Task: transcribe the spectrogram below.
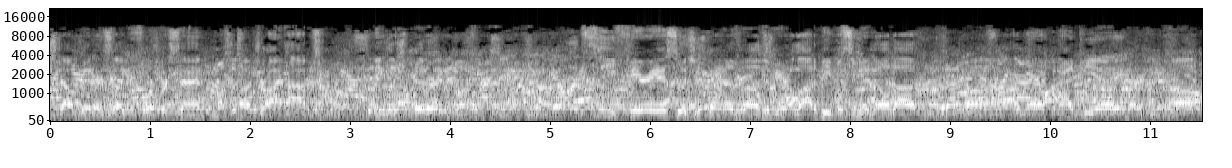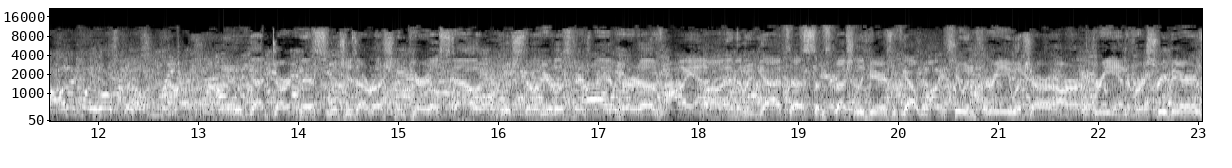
uh, British style bitter. It's like 4% uh, dry hops, English bitter. Let's see, Furious, which is kind of uh, the beer a lot of people seem to know about. Uh, our American IPA. Uh, and we've got Darkness, which is our Russian Imperial Stout, which some of your listeners may have heard of. Oh, yeah. Uh, and then we've got uh, some specialty beers. We've got one, two, and three, which are our three anniversary beers.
